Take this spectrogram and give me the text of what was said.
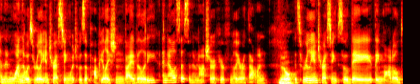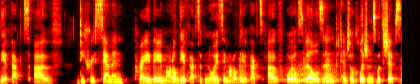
and then one that was really interesting, which was a population viability analysis. And I'm not sure if you're familiar with that one. No. It's really interesting. So they, they modeled the effects of decreased salmon prey. They modeled the effects of noise. They modeled the effects of oil spills and potential collisions with ships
